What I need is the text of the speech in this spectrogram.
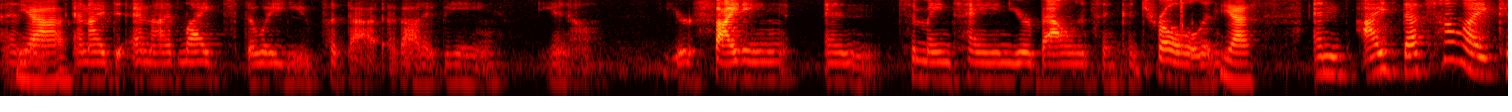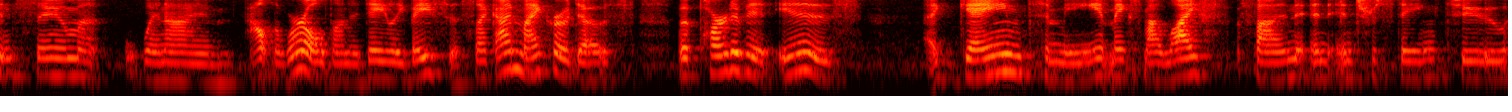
and Yeah. and I and I liked the way you put that about it being you know you're fighting and to maintain your balance and control and Yes. and I that's how I consume when I'm out in the world on a daily basis like I microdose but part of it is a game to me it makes my life fun and interesting to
